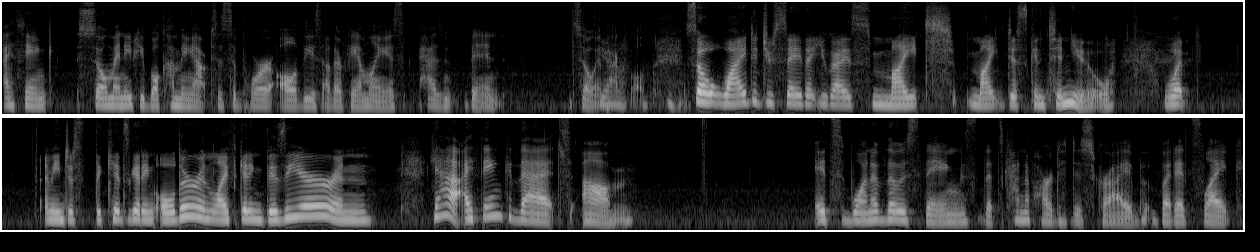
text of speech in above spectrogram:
I think, so many people coming out to support all of these other families has been so Yeah. impactful. So why did you say that you guys might might discontinue? What I mean, just the kids getting older and life getting busier and Yeah, I think that um, it's one of those things that's kind of hard to describe, but it's like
